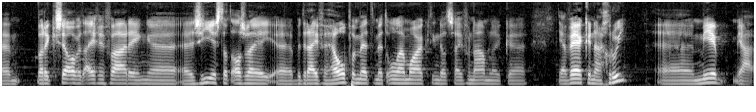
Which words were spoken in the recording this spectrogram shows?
Um, wat ik zelf uit eigen ervaring zie is dat als wij bedrijven helpen met, met online marketing, dat zij voornamelijk ja, werken naar groei. meer, ja,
